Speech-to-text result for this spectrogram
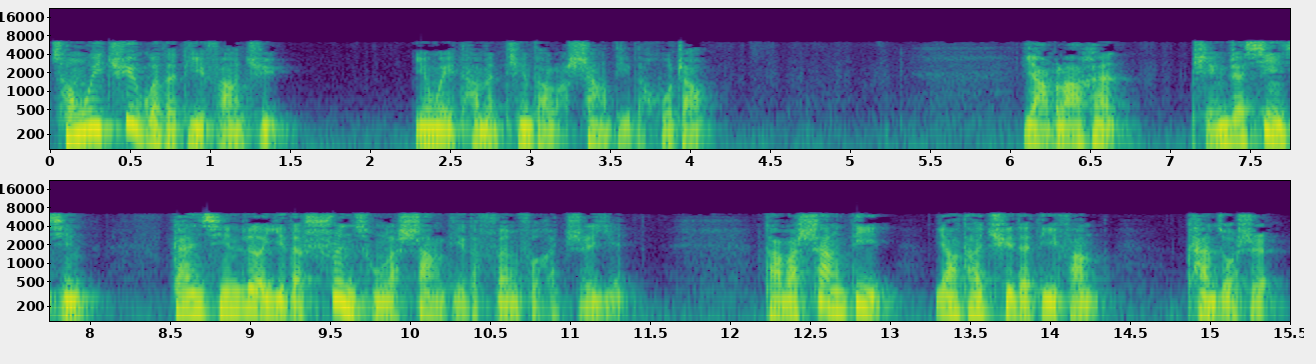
从未去过的地方去，因为他们听到了上帝的呼召。亚伯拉罕凭着信心，甘心乐意的顺从了上帝的吩咐和指引。他把上帝要他去的地方看作是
